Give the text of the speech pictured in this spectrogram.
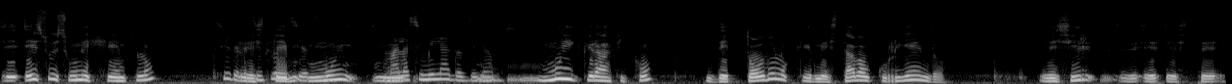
eh, eso es un ejemplo sí, de las este, muy mal asimiladas, digamos. Muy gráfico de todo lo que me estaba ocurriendo. Es decir, eh, eh, este,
